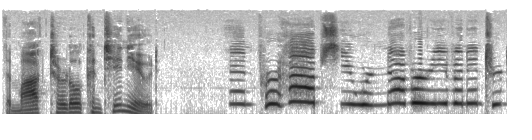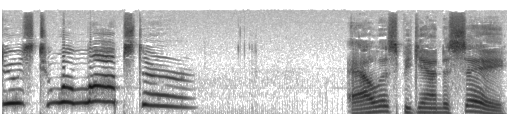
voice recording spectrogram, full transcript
The Mock Turtle continued. And perhaps you were never even introduced to a lobster. Alice began to say,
